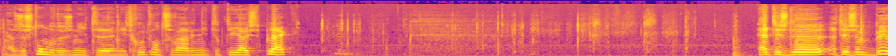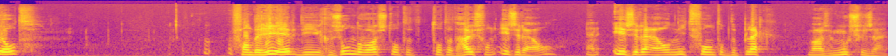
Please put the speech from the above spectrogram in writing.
Nou, ze stonden dus niet, niet goed, want ze waren niet op de juiste plek. Het is, de, het is een beeld van de Heer die gezonden was tot het, tot het huis van Israël. En Israël niet vond op de plek waar ze moesten zijn.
